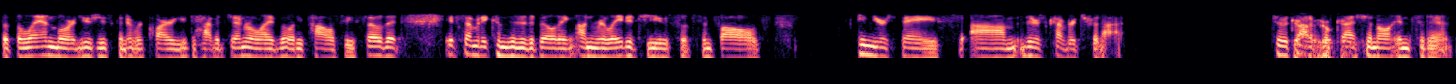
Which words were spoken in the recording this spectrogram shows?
but the landlord usually is going to require you to have a general liability policy so that if somebody comes into the building unrelated to you, slips and falls, in your space, um, there's coverage for that. So it's Got not a professional okay. incident.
